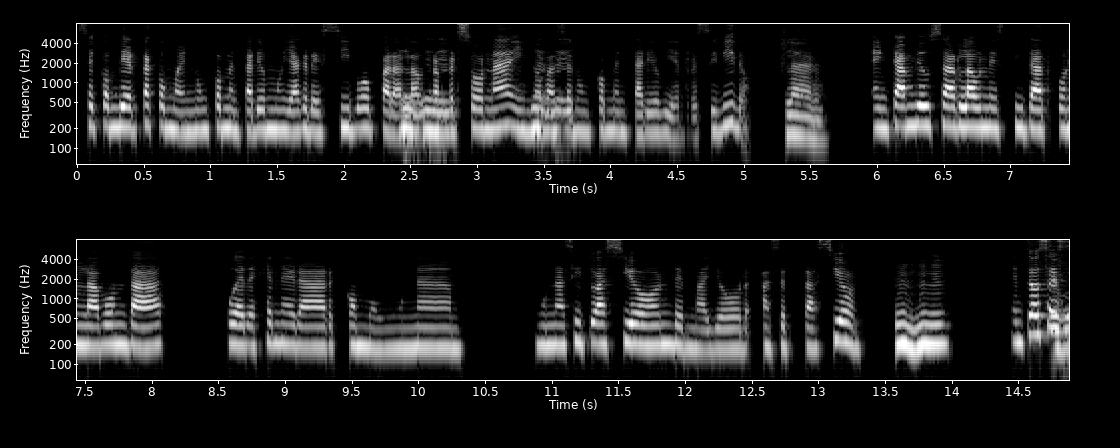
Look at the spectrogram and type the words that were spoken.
se convierta como en un comentario muy agresivo para la otra persona y no va a ser un comentario bien recibido. Claro. En cambio, usar la honestidad con la bondad puede generar como una, una situación de mayor aceptación. Entonces,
